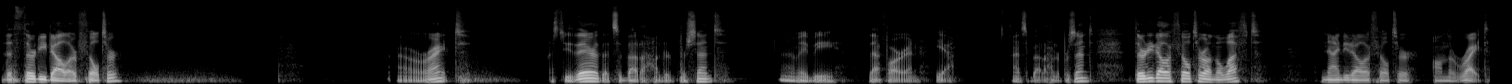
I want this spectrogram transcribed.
the $30 filter. All right. Let's do there. That's about 100%. Uh, maybe that far in. Yeah, that's about 100%. $30 filter on the left, $90 filter on the right.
